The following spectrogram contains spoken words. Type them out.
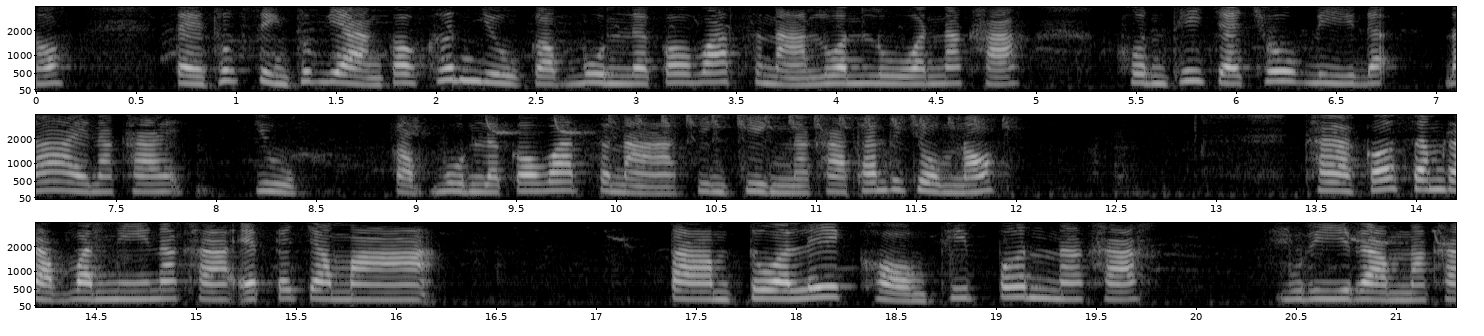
เนาะแต่ทุกสิ่งทุกอย่างก็ขึ้นอยู่กับบุญแล้วก็วาสนาล้วนๆนะคะ คนที่จะโชคดีได้ได้นะคะ อยู่กับบุญแล้วก็วาสนาจริง ๆนะคะ ท่านผู้ชมเนาะค่ะก็สำหรับวันนี้นะคะแอดก็จะมา ตามตัวเลขของพี่เปิ้ลนะคะ บุรีรัมย์นะคะ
